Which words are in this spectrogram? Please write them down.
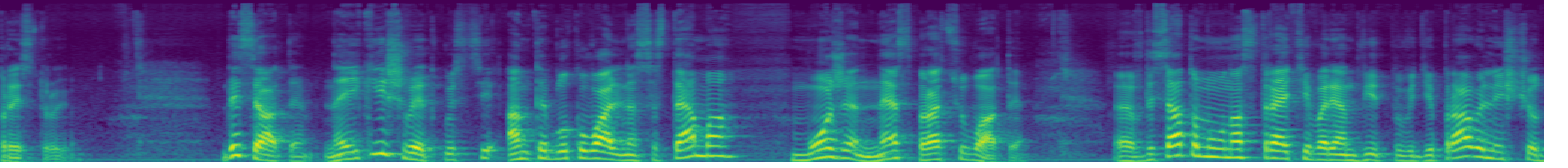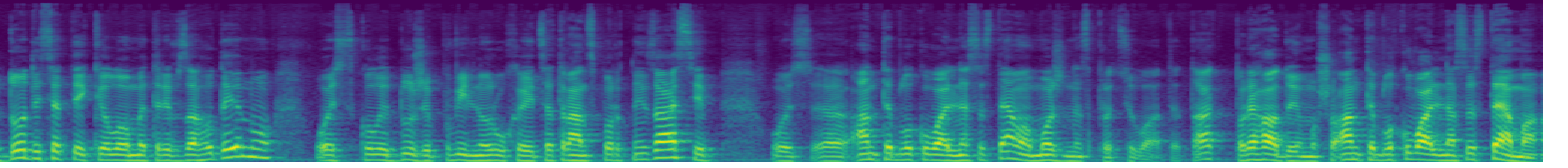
пристрою. Десяте. На якій швидкості антиблокувальна система може не спрацювати? Е, В 10-му у нас третій варіант відповіді правильний, що до 10 км за годину, ось коли дуже повільно рухається транспортний засіб, ось е, антиблокувальна система може не спрацювати. Так? Пригадуємо, що антиблокувальна система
